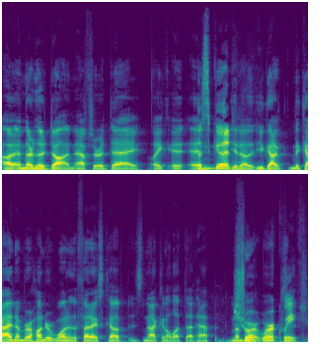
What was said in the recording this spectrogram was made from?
uh, and then they're done after a day like and, That's good. you know you got the guy number 101 in the fedex cup is not going to let that happen Short work week.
